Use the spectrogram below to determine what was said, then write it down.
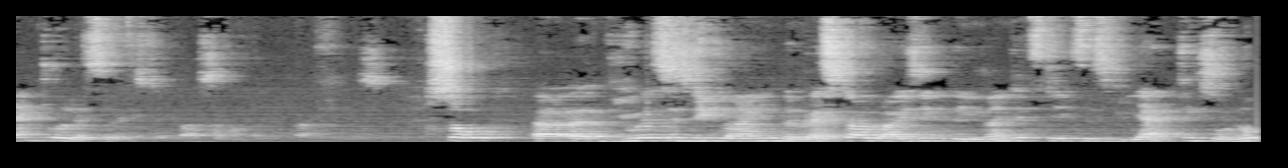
and to a lesser extent by some so, uh, US uh, is declining, the rest are rising, the United States is reacting, so no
